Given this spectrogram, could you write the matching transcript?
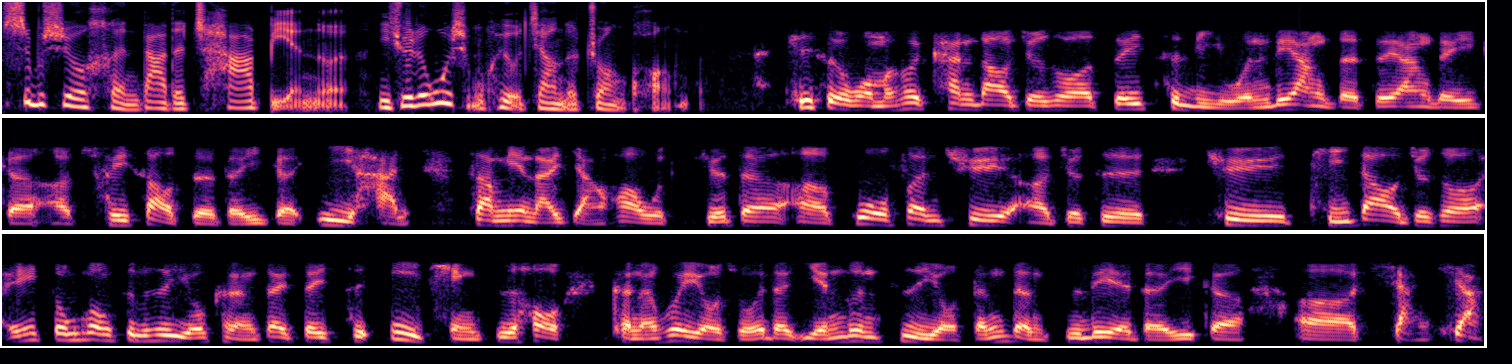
是不是有很大的差别呢？你觉得为什么会有这样的状况呢？其实我们会看到，就是说这一次李文亮的这样的一个呃吹哨者的一个意涵上面来讲的话，我觉得呃过分去呃就是。去提到，就是说，哎，中共是不是有可能在这一次疫情之后，可能会有所谓的言论自由等等之列的一个呃想象？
